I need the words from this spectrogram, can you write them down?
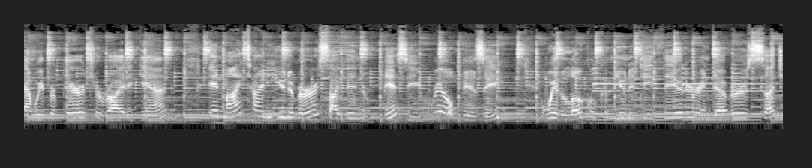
and we prepare to ride again. In my tiny universe, I've been busy, real busy, with local community theater endeavors such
